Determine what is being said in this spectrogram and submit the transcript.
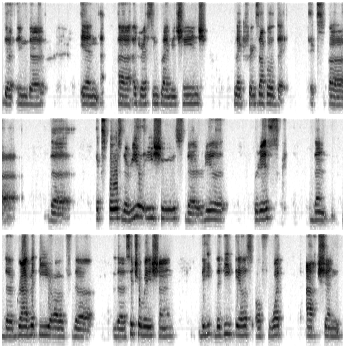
the in the in uh, addressing climate change. Like for example, the ex, uh, the expose the real issues, the real risk, then the gravity of the the situation, the, the details of what action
